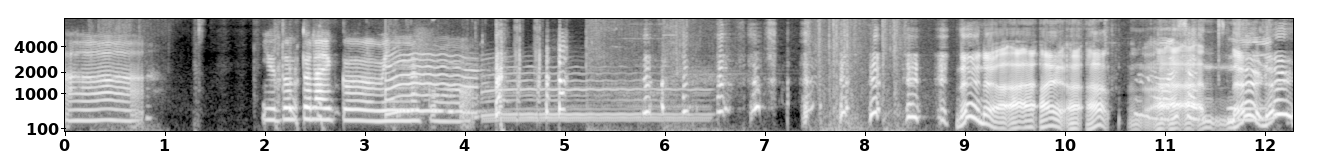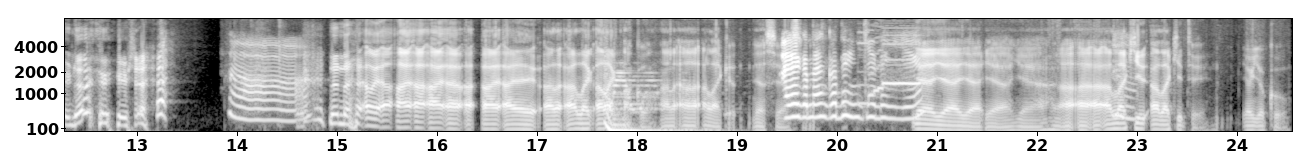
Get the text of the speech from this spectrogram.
Ah. You don't like uh, みんなこう。no, no, I, I, I, I, no, I, I no, no, no. no, no, I, I, I, I, I, I, I like, I like Nako. I, I, like it. Yes, yes. あれがなんか電気電気 Yeah, yeah, yeah, yeah, yeah. I, I, I like you. I like you too. You're, you're cool.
